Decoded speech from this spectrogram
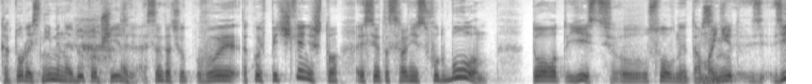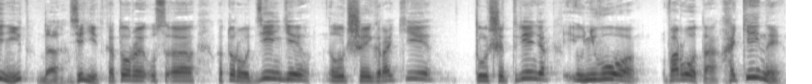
которые с ними найдут общий язык. Александр вы такое впечатление, что если это сравнить с футболом, то вот есть э, условный там Зенит, Зенит, да. Зенит, который, у э, которого деньги, лучшие игроки, лучший тренер, и у него ворота хоккейные,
